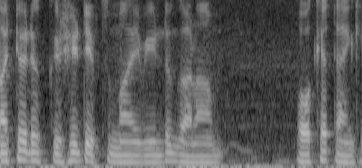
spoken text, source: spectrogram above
മറ്റൊരു കൃഷി ടിപ്സുമായി വീണ്ടും കാണാം. ഓക്കെ താങ്ക്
